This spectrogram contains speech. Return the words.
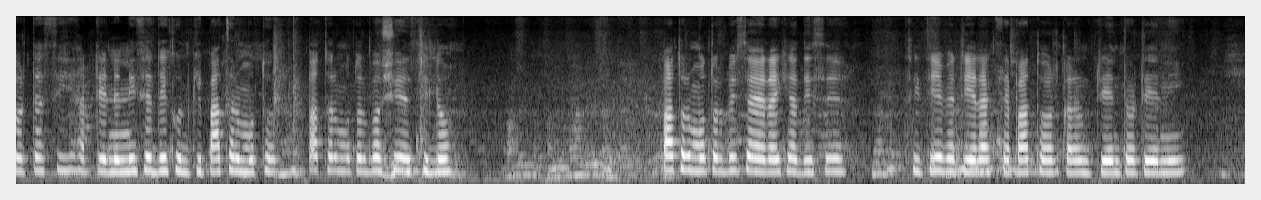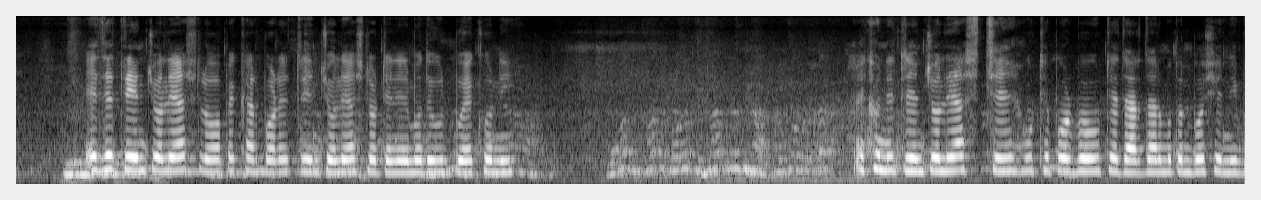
করতেছি। আর ট্রেনের নিচে দেখুন কি পাথর মতো পাথর মতো বসিয়েছিল। পাথর মতো বিছায় রাখা দিছে থিতিয়ে ফেটিয়ে রাখছে পাথর কারণ ট্রেন তো ট্রেনই। এই যে ট্রেন চলে আসলো অপেক্ষার পরে ট্রেন চলে আসলো ট্রেনের মধ্যে উঠবো এখনই। এখনই ট্রেন চলে আসছে উঠে পড়ব উঠে যার যার মতন বসে নিব।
